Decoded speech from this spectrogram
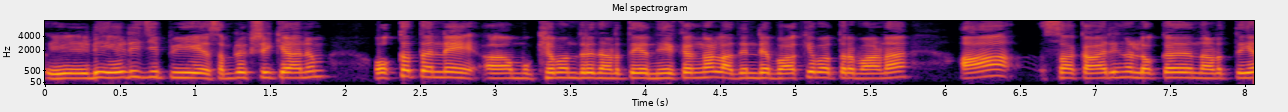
എ ഡി ജി പിയെ സംരക്ഷിക്കാനും ഒക്കെ തന്നെ മുഖ്യമന്ത്രി നടത്തിയ നീക്കങ്ങൾ അതിന്റെ ബാക്കി പത്രമാണ് ആ കാര്യങ്ങളിലൊക്കെ നടത്തിയ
